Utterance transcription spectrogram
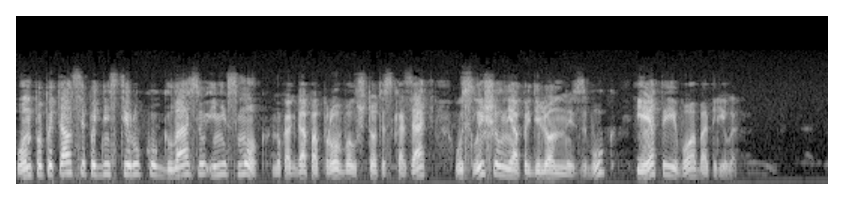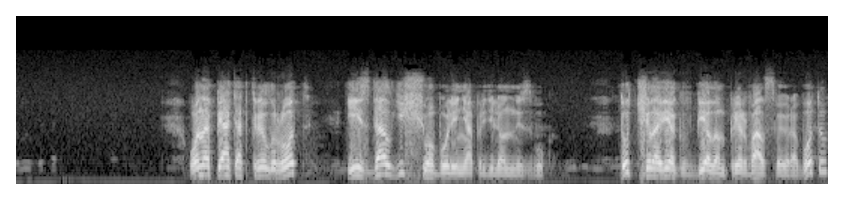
Он попытался поднести руку к глазу и не смог, но когда попробовал что-то сказать, услышал неопределенный звук, и это его ободрило. Он опять открыл рот и издал еще более неопределенный звук. Тут человек в белом прервал свою работу,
